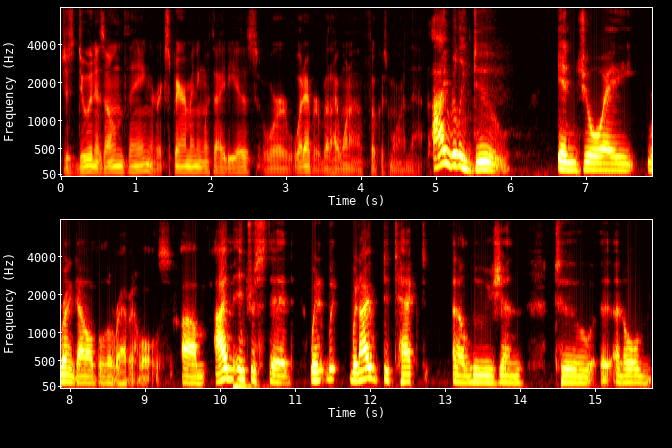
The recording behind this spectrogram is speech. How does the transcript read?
just doing his own thing or experimenting with ideas or whatever. But I want to focus more on that. I really do enjoy running down all the little rabbit holes. Um, I'm interested when when I detect an allusion to an old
